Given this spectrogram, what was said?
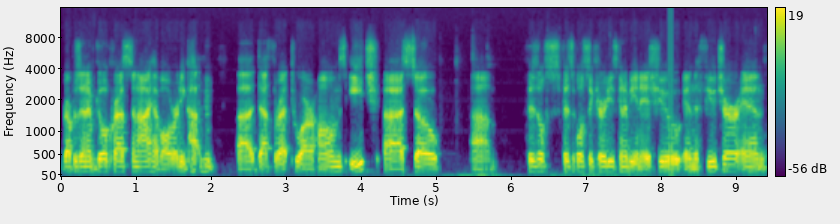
Representative Gilchrist and I have already gotten a death threat to our homes each. Uh, so um, physical physical security is going to be an issue in the future, and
